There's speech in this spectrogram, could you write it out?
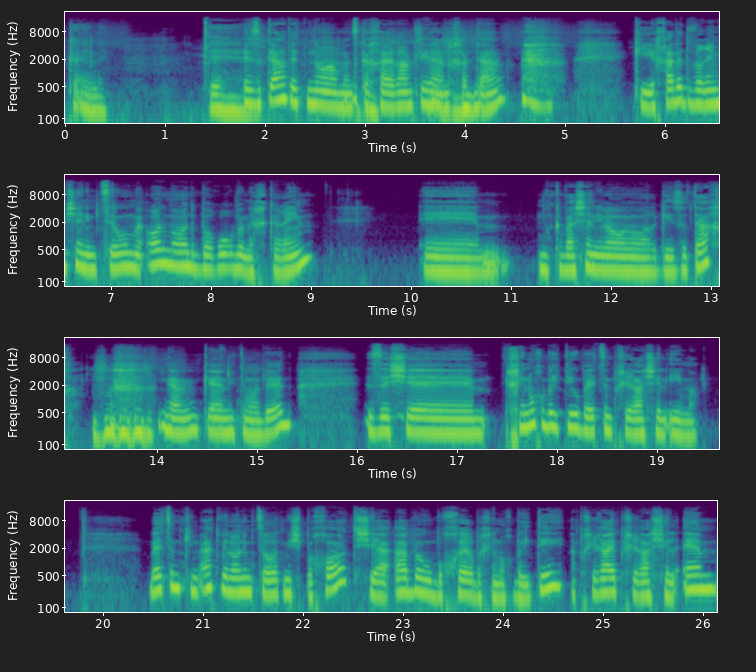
וכאלה. הזכרת את נועם, אז ככה הרמת לי להנחתה. כי אחד הדברים שנמצאו מאוד מאוד ברור במחקרים, מקווה שאני לא ארגיז אותך, גם אם כן נתמודד, זה שחינוך ביתי הוא בעצם בחירה של אימא. בעצם כמעט ולא נמצאות משפחות שהאבא הוא בוחר בחינוך ביתי, הבחירה היא בחירה של אם,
